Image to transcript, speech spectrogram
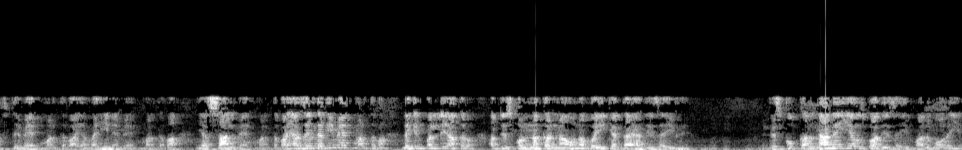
ہفتے میں ایک مرتبہ یا مہینے میں ایک مرتبہ یا سال میں ایک مرتبہ یا زندگی میں ایک مرتبہ، لیکن پڑھ لیا کرو۔ اب جس کو نہ کرنا ہو نا، وہی کہتا ہے، حدیث ضعیف ہے۔ جس کو کرنا نہیں ہے، اس کو حدیث ضعیف معلوم ہو رہی ہے۔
